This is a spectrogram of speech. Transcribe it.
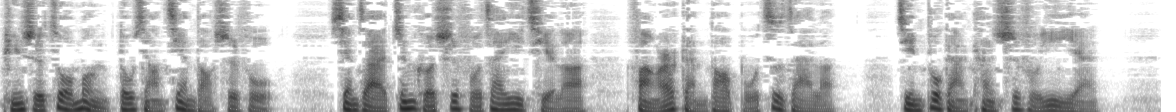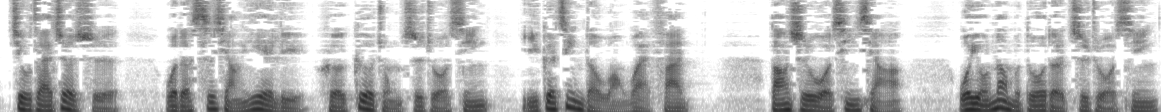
平时做梦都想见到师傅，现在真和师傅在一起了，反而感到不自在了，竟不敢看师傅一眼。就在这时，我的思想业力和各种执着心一个劲的往外翻。当时我心想：我有那么多的执着心。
